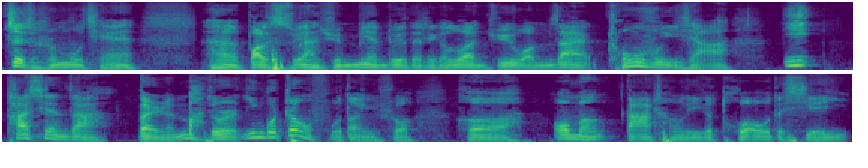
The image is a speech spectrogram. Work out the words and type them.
这就是目前，呃，鲍里斯·约翰逊面对的这个乱局。我们再重复一下啊，一，他现在本人吧，就是英国政府等于说和。欧盟达成了一个脱欧的协议，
